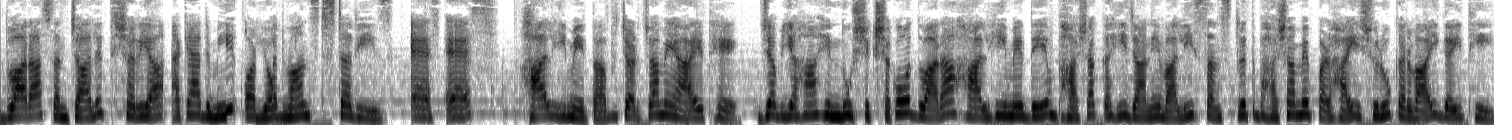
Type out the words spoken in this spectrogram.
द्वारा संचालित शरिया एकेडमी और एडवांस्ड स्टडीज़, एस एस हाल ही में तब चर्चा में आए थे, जब यहाँ हिंदू शिक्षकों द्वारा हाल ही में देव भाषा कही जाने वाली संस्कृत भाषा में पढ़ाई शुरू करवाई गई थी।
